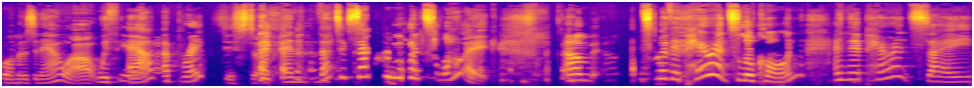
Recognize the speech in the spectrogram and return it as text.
kilometers an hour Yeah. without a brake system. And that's exactly what it's like. Um, and so their parents look on and their parents say,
